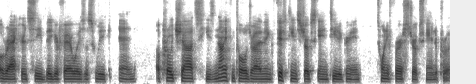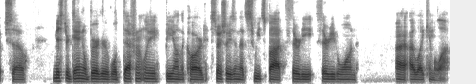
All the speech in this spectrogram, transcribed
over accuracy, bigger fairways this week, and approach shots. He's ninth in total driving, 15 strokes gained tee to green, 21st stroke gained approach. So, Mr. Daniel Berger will definitely be on the card, especially he's in that sweet spot, 30, 30 to 1. I, I like him a lot.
